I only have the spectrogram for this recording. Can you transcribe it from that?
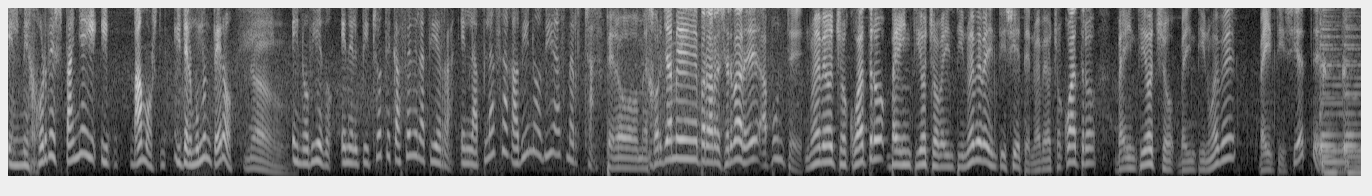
El mejor de España y, y, vamos, y del mundo entero. No. En Oviedo, en el Pichote Café de la Tierra, en la Plaza Gabino Díaz Merchán. Pero mejor llame para reservar, ¿eh? Apunte. 984 28 29 27. 984 28 29 27.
